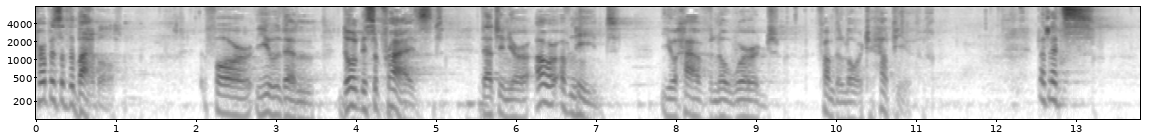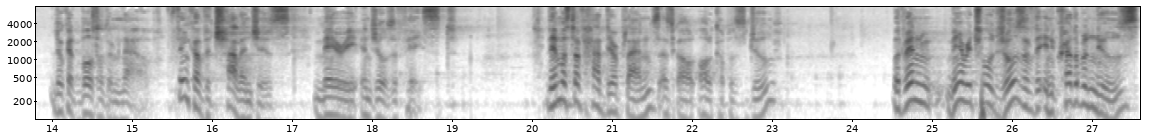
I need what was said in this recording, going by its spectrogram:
purpose of the Bible for you, then don't be surprised that in your hour of need, you have no word from the Lord to help you. But let's look at both of them now. Think of the challenges Mary and Joseph faced. They must have had their plans, as all, all couples do. But when Mary told Joseph the incredible news,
